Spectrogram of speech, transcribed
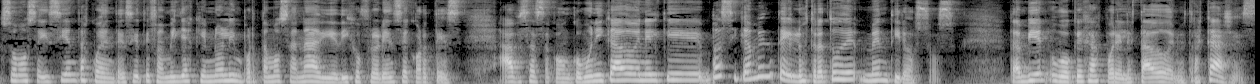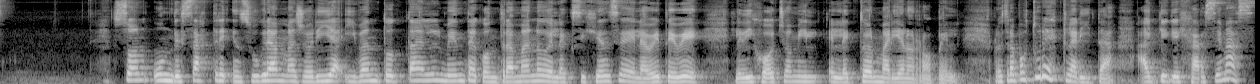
Somos 647 familias que no le importamos a nadie, dijo Florencia Cortés. ABSA sacó un comunicado en el que básicamente los trató de mentirosos. También hubo quejas por el estado de nuestras calles son un desastre en su gran mayoría y van totalmente a contramano de la exigencia de la BTV, le dijo 8000 el lector Mariano Roppel. Nuestra postura es clarita, hay que quejarse más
